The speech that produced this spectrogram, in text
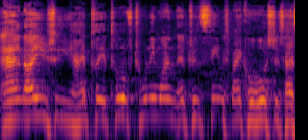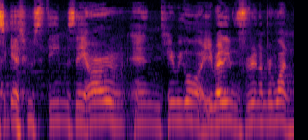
And I usually I play a total of 21 entrance themes. My co-host just has to guess whose themes they are. And here we go. Are you ready for number one?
